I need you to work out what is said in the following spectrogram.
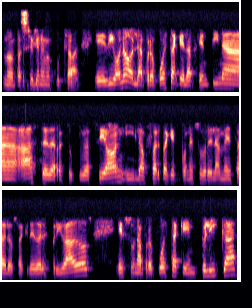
me pareció que no me escuchaban. Eh, digo, no, la propuesta que la Argentina hace de reestructuración y la oferta que pone sobre la mesa de los acreedores privados es una propuesta que implica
